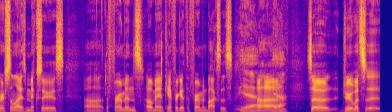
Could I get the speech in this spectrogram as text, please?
personalized mixers. Uh, the Furmans. Oh man, can't forget the Furman boxes. Yeah, Uh, yeah. So, Drew, what's uh,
